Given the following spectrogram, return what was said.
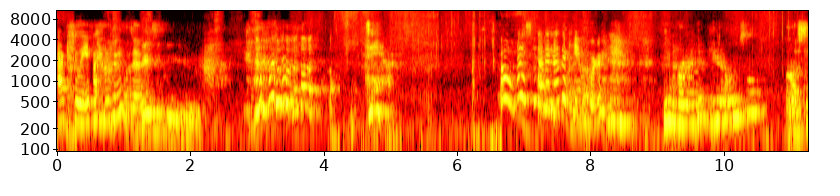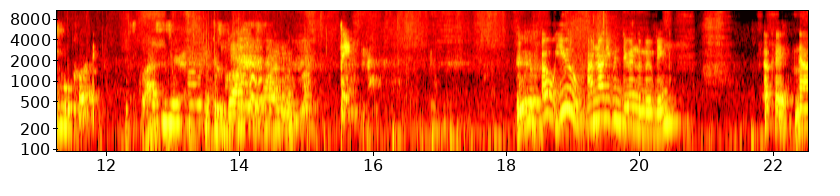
Actually, if I lose them. basically you. Damn. Oh, nice. You Got another camcorder. He didn't hurt him. He didn't hurt himself. On a single cut. His glasses are fine. His glasses are fine. Damn. If Oh, you. I'm not even doing the moving. Okay, now.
